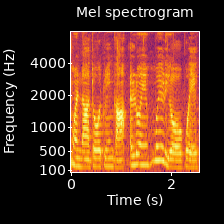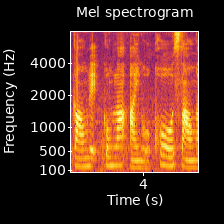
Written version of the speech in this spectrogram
မွန္နာတော်တွင်ကအလွန်မှွေလျော်ပွဲကောင်းတဲ့ကုံလာအိုင်ကိုခေါ်ဆောင်က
